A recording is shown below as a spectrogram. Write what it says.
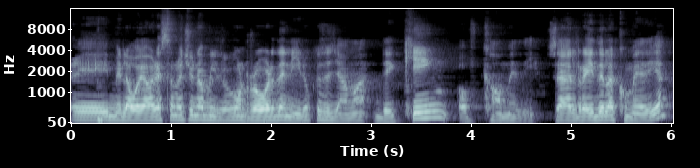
Eh, me la voy a ver esta noche, una película con Robert De Niro que se llama The King of Comedy. O sea, el rey de la comedia.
